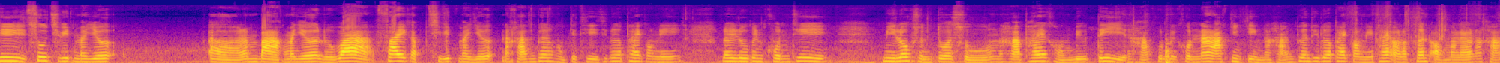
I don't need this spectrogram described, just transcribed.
ที่สู้ชีวิตมาเยอะลำบากมาเยอะหรือว่าไฟกับชีวิตมาเยอะนะคะ เพื่อนของเจทีที่เลือกไพ่กองนี้ เลยดูเป็นคนที่ มีโลกส่วนตัวสูงนะคะไพ่ของบิวตี้นะคะ คุณเป็นคนน่ารักจริง ๆ นะคะ เพื่อนที่เลือกไพ่กองนี้ไพ่ออร์เคิลออกมาแล้วนะคะ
